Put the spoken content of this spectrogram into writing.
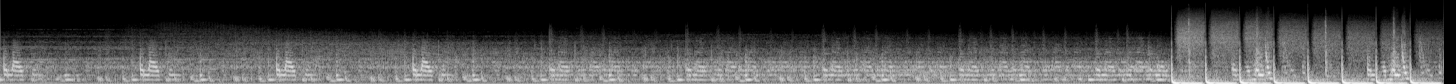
Verleitung, Verleitung, Verleitung, Verleitung, Verleitung, Verleitung, Verleitung, Verleitung, Verleitung, Verleitung,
